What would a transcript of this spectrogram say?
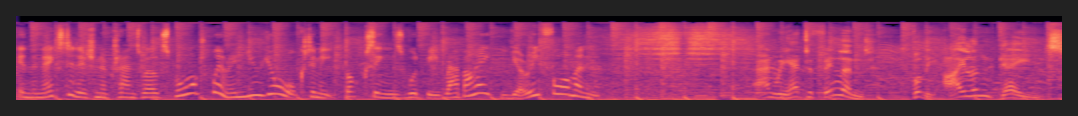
In the next edition of Transworld Sport, we're in New York to meet boxing's would-be rabbi, Yuri Foreman. And we head to Finland for the Island Games.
